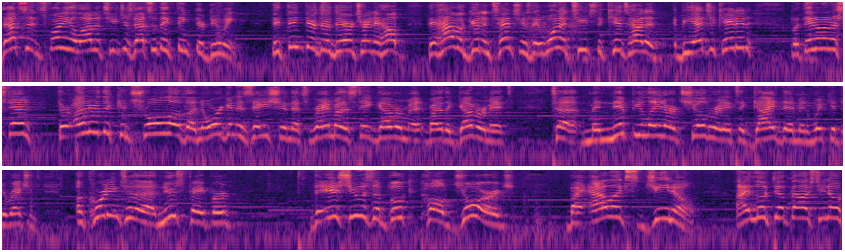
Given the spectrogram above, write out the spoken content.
That's it's funny. A lot of teachers, that's what they think they're doing. They think they're they're there trying to help. They have a good intentions. They want to teach the kids how to be educated, but they don't understand they're under the control of an organization that's ran by the state government by the government to manipulate our children and to guide them in wicked directions. according to the newspaper, the issue is a book called George by Alex Gino. I looked up Alex Gino.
